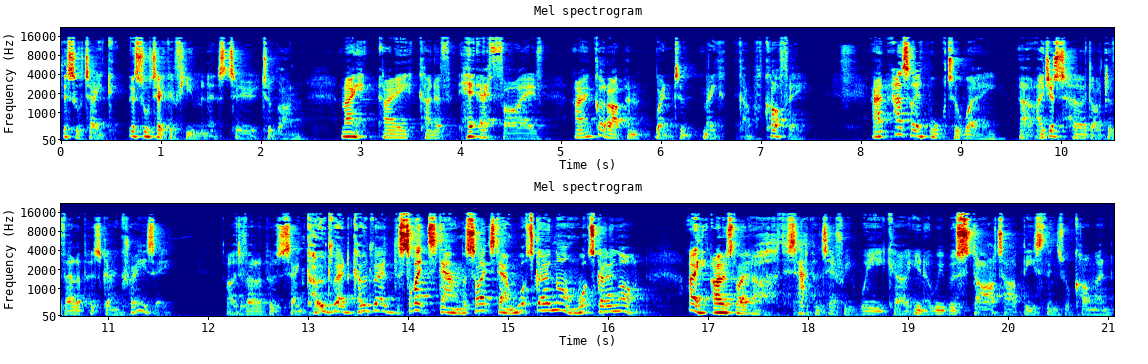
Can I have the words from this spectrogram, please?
this will take this will take a few minutes to to run. And I I kind of hit F5. I got up and went to make a cup of coffee. And as I walked away, uh, I just heard our developers going crazy. Our developers saying, "Code red, code red, the site's down, the site's down. What's going on? What's going on?" I, I was like, "Oh, this happens every week." Uh, you know, we were startup; these things were common.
